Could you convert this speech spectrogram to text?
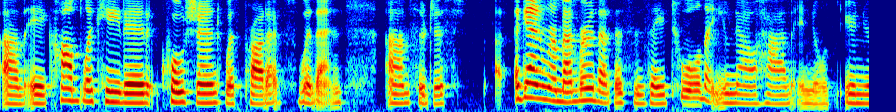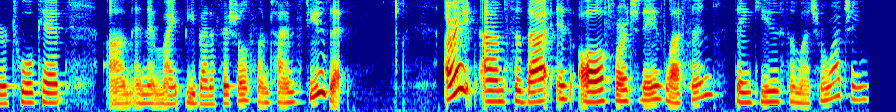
um, a complicated quotient with products within. Um, so just again, remember that this is a tool that you now have in your, in your toolkit, um, and it might be beneficial sometimes to use it. All right, um, so that is all for today's lesson. Thank you so much for watching.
